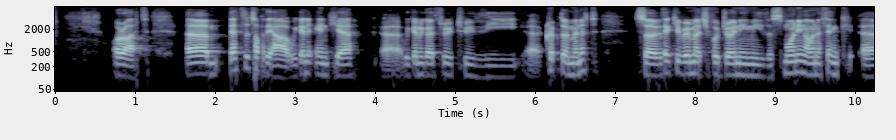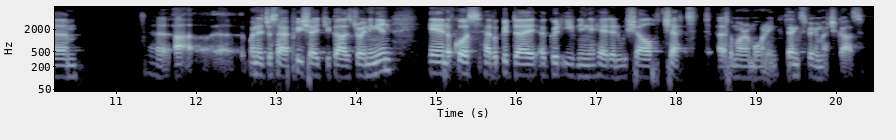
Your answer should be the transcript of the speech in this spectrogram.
All right, um, that's the top of the hour. We're going to end here. Uh, we're going to go through to the uh, crypto minute. So thank you very much for joining me this morning. I want to thank, um, uh, uh, I want to just say I appreciate you guys joining in. And of course, have a good day, a good evening ahead, and we shall chat uh, tomorrow morning. Thanks very much, guys.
